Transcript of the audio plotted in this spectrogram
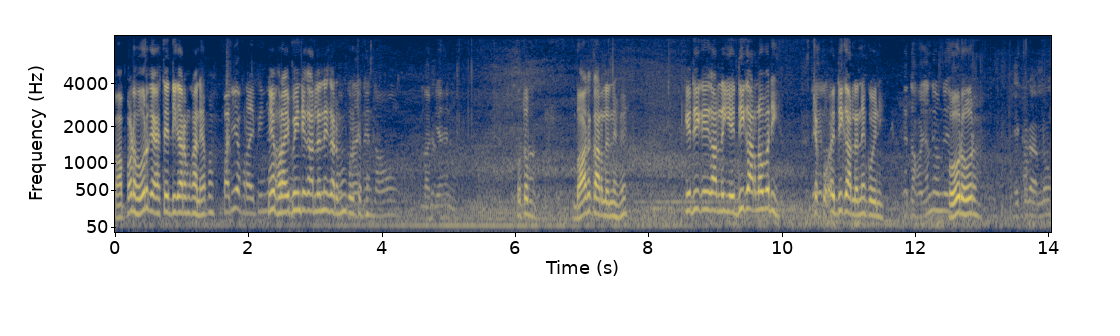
ਪਾਪੜ ਹੋਰ ਗੈਸ ਤੇ ਏਦੀ ਗਰਮ ਕਰਨੇ ਆਪਾਂ। ਭਾਜੀ ਆ ਫਰਾਈ ਪੈਨ ਨਹੀਂ ਫਰਾਈ ਪੈਨ 'ਚ ਕਰ ਲੈਨੇ ਗਰਮ ਕੋਈ ਚੱਕਰ ਉਹ ਲੱਗ ਗਿਆ ਇਹਨੂੰ। ਉਹ ਤੋਂ ਬਾਅਦ ਕਰ ਲੈਨੇ ਫੇ ਕਿਹਦੀ ਕੀ ਕਰ ਲਈਏ ਏਦੀ ਕਰ ਲਓ ਭਾਜੀ। ਚੱਕੋ ਏਦੀ ਕਰ ਲੈਨੇ ਕੋਈ ਨਹੀਂ। ਇਦਾਂ ਹੋ ਜਾਂਦੇ ਹੁੰਦੇ ਹੋਰ ਹੋਰ। ਇੱਕ ਕਰ ਲਓ।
